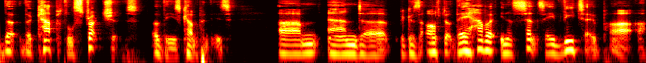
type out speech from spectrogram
the, the capital structures of these companies Um, and uh, because after they have, a, in a sense, a veto power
